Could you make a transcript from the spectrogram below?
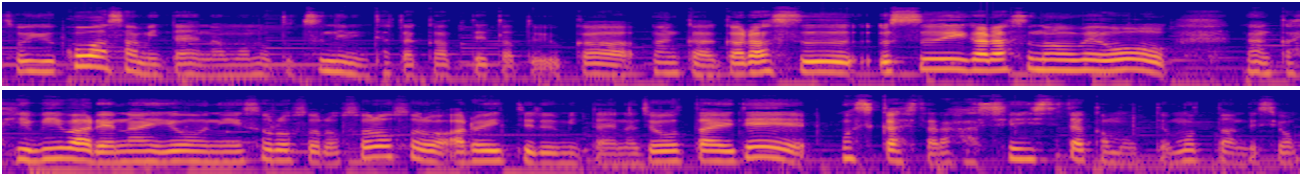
そういう怖さみたいなものと常に戦ってたというかなんかガラス薄いガラスの上をなんかひび割れないようにそろそろそろそろ歩いてるみたいな状態でもしかしたら発信してたかもって思ったんですよ。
